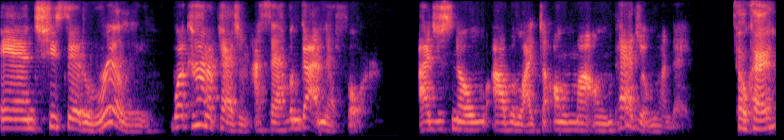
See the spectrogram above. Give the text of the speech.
And she said, Really? What kind of pageant? I said, I haven't gotten that far. I just know I would like to own my own pageant one day. Okay.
